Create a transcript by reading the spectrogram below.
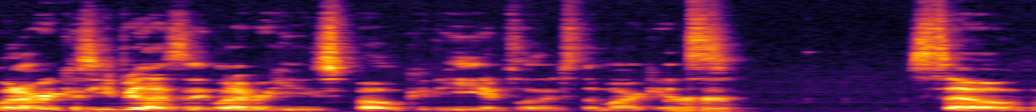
whenever because he realized that whenever he spoke, he influenced the markets. Uh-huh. So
